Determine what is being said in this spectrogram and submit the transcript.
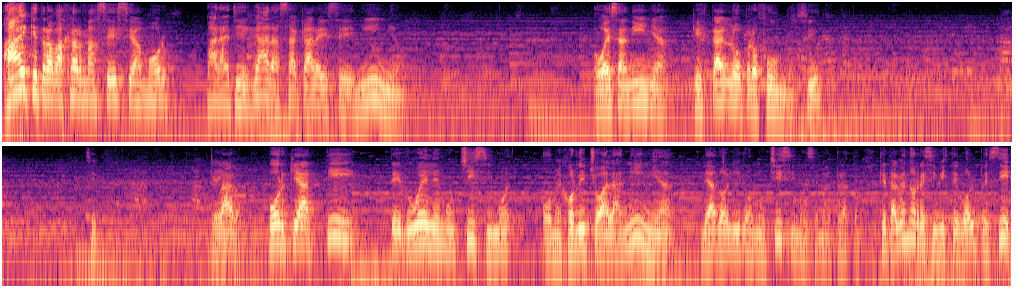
hay que trabajar más ese amor para llegar a sacar a ese niño o a esa niña que está en lo profundo, ¿sí? Sí. Claro, porque a ti te duele muchísimo, o mejor dicho, a la niña le ha dolido muchísimo ese maltrato. Que tal vez no recibiste golpes, sí,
